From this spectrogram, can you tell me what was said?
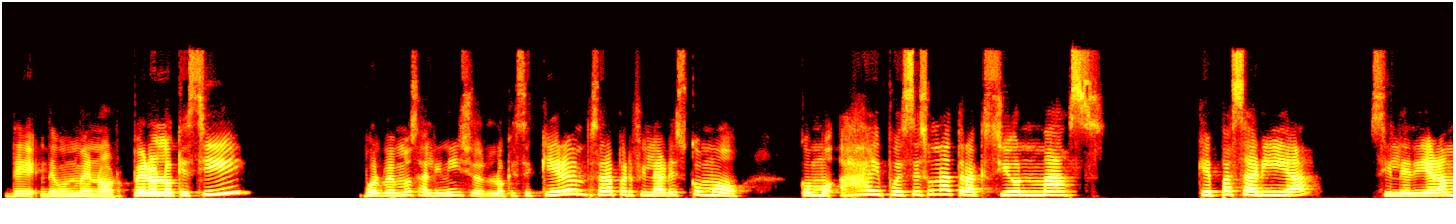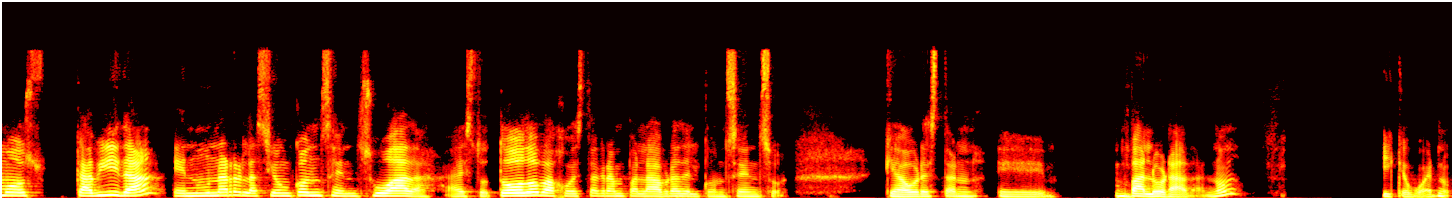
de, de un menor. Pero lo que sí, volvemos al inicio, lo que se quiere empezar a perfilar es como, como, ay, pues es una atracción más. ¿Qué pasaría si le diéramos cabida en una relación consensuada a esto? Todo bajo esta gran palabra del consenso, que ahora es tan eh, valorada, ¿no? Y que bueno,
